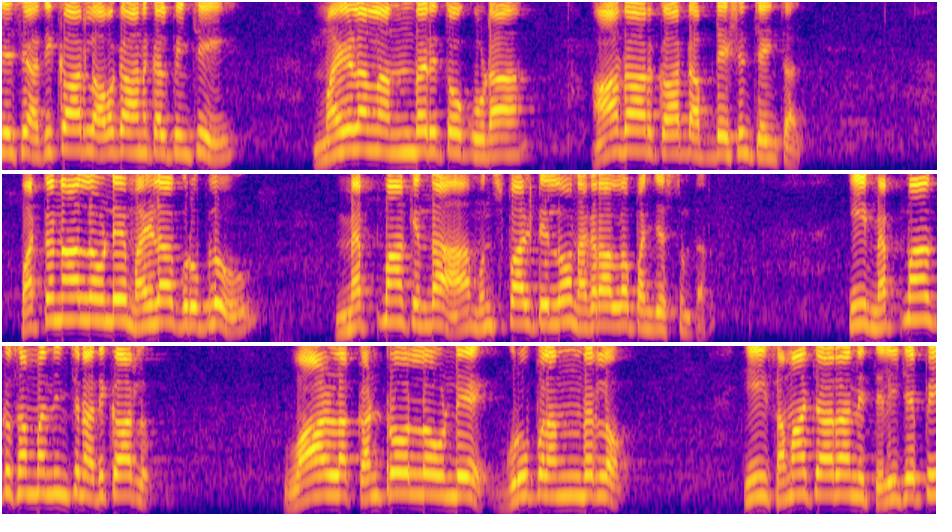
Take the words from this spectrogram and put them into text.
చేసే అధికారులు అవగాహన కల్పించి మహిళలందరితో కూడా ఆధార్ కార్డు అప్డేషన్ చేయించాలి. పట్టణాల్లో ఉండే మహిళా గ్రూపులు మెప్మా కింద మున్సిపాలిటీల్లో నగరాల్లో పనిచేస్తుంటారు. ఈ మెప్మాకు సంబంధించిన అధికారులు వాళ్ళ కంట్రోల్లో ఉండే గ్రూపులందరిలో ఈ సమాచారాన్ని తెలియజెప్పి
